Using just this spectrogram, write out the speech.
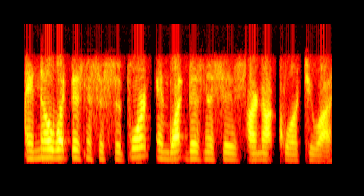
and know what businesses support and what businesses are not core to us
